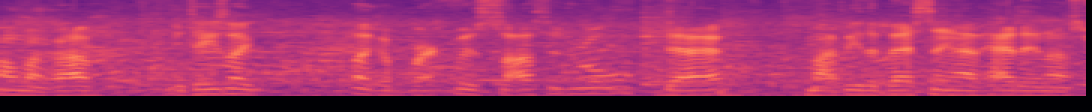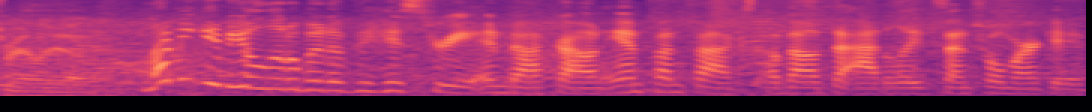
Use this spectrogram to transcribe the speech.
Oh my god. It tastes like like a breakfast sausage roll. That might be the best thing I've had in Australia. Give you a little bit of history and background and fun facts about the Adelaide Central Market.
